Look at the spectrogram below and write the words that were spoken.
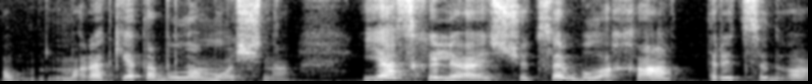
Об- Ракета була мощна. Я схиляюсь, що це була Х-32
